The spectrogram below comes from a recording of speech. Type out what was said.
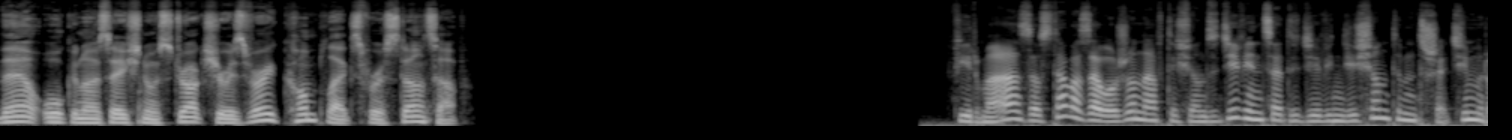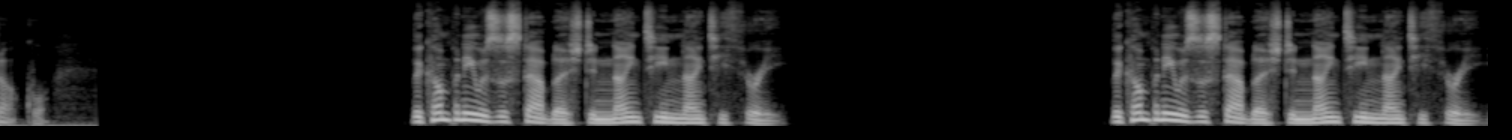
Their organizational structure is very complex for a startup. Firma została założona w 1993 roku. The company was established in 1993. The company was established in 1993.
